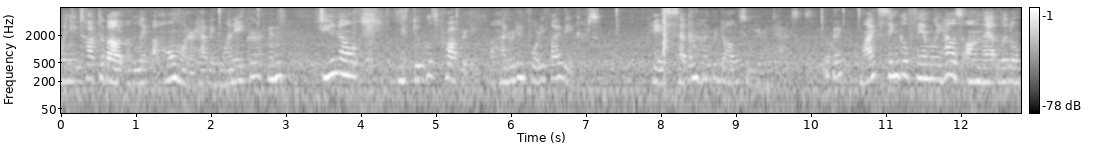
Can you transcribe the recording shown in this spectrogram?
when you talked about a a homeowner having one acre, Mm-hmm. do you know McDougal's property, hundred and forty-five acres, pays seven hundred dollars a year in taxes? Okay. My single-family house on that little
